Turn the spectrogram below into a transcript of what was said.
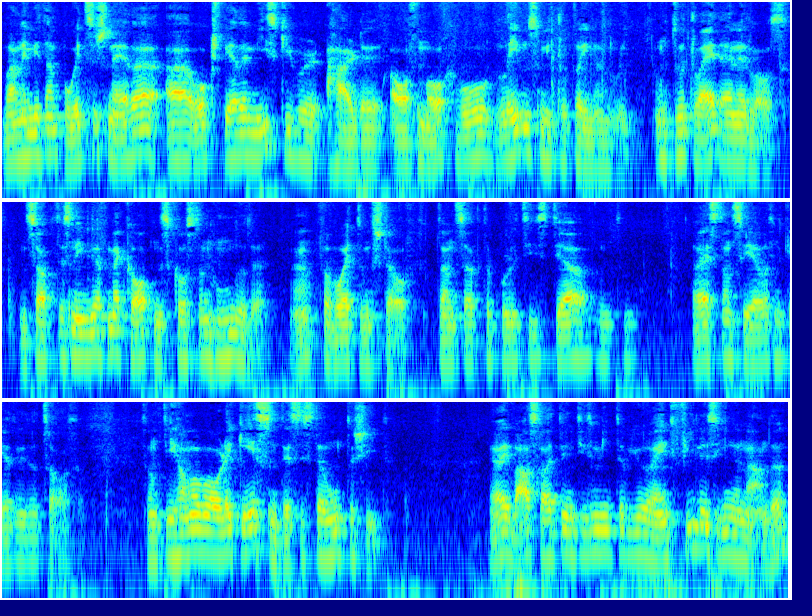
wenn ich mit einem Bolzenschneider eine angesperrte Mieskübelhalde aufmache, wo Lebensmittel drinnen liegen und dort Leute reinlasse und sage, das nehme ich auf meine Karten, das kostet einen Hunderter, ja, Verwaltungsstraf. Dann sagt der Polizist, ja, und reißt dann sehr aus und geht wieder zu Hause. So, und die haben aber alle gegessen, das ist der Unterschied. Ja, ich weiß heute in diesem Interview rein vieles ineinander,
